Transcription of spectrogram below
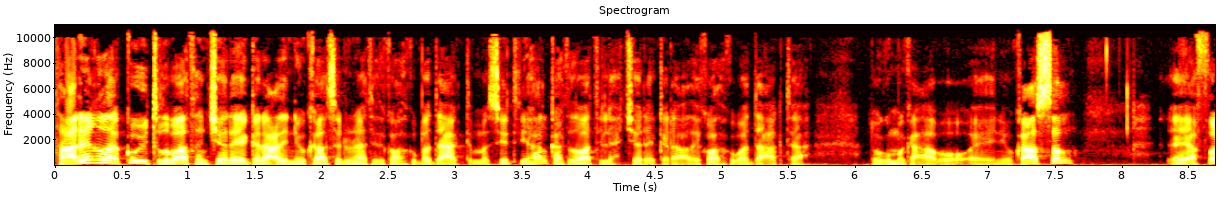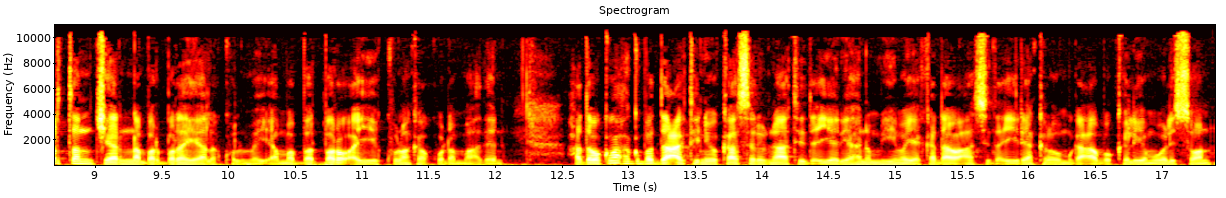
Taariikhda kow iyo toddobaatan jeer ee garaacday newcastle united kooxda kubadda cagta macity halka toddobaatan lix jeer ee garaacday kooxda kubadda cagta lagu magacaabo newcastle afartan jeerna barbaro ayaa la kulmay ama barbaro ayay kulanka ku dhamaadeen. Haddaba kooxda kubadda cagta newcastle united ciyaaryahano muhiim ayaa ka dhaawacan sida ciyaaryaanka lagu magacaabo keliam wellison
